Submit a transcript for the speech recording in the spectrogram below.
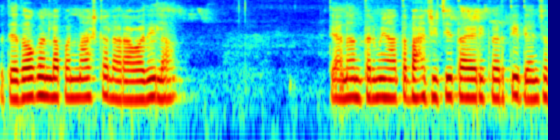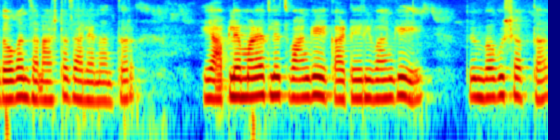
तर त्या दोघांना पण नाश्त्याला रवा दिला. त्यानंतर मी आता भाजीची तयारी करते. त्यांच्या दोघांचा नाश्ता झाल्यानंतर. हे आपल्या मळ्यातलेच वांगे काटेरी वांगे तुम्ही बघू शकता.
